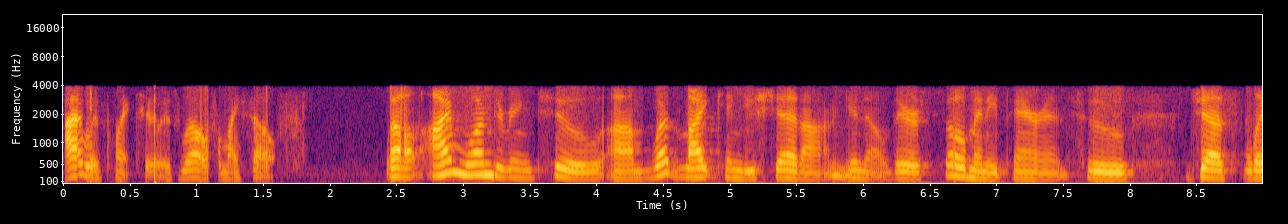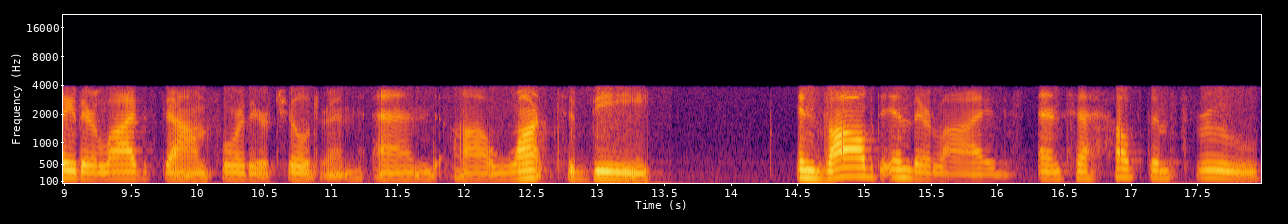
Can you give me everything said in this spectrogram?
I would point to as well for myself. Well i'm wondering too um what light can you shed on? You know there are so many parents who just lay their lives down for their children and uh want to be involved in their lives and to help them through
